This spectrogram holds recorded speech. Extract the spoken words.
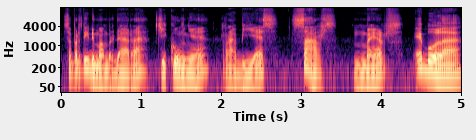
Seperti demam berdarah, cikungnya, rabies, SARS, MERS, Ebola,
